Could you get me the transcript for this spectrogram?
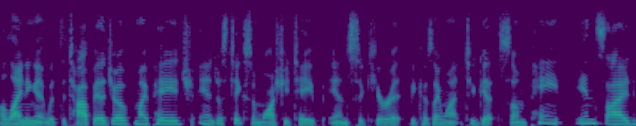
aligning it with the top edge of my page and just take some washi tape and secure it because I want to get some paint inside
